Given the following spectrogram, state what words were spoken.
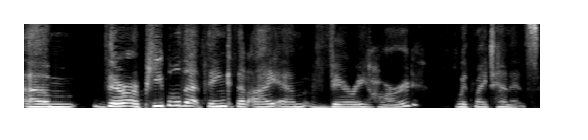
Um, there are people that think that I am very hard with my tenants,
